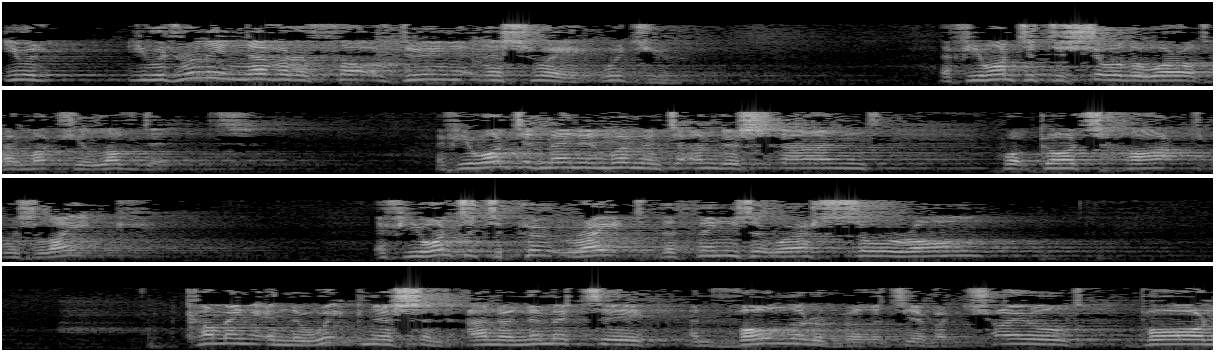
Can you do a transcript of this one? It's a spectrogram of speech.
you would, you would really never have thought of doing it this way, would you? If you wanted to show the world how much you loved it, if you wanted men and women to understand what God's heart was like, if you wanted to put right the things that were so wrong, coming in the weakness and anonymity and vulnerability of a child born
